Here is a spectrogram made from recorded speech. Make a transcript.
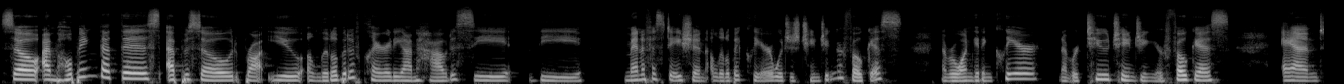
So I'm hoping that this episode brought you a little bit of clarity on how to see the manifestation a little bit clearer, which is changing your focus. Number one, getting clear. Number two, changing your focus. And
